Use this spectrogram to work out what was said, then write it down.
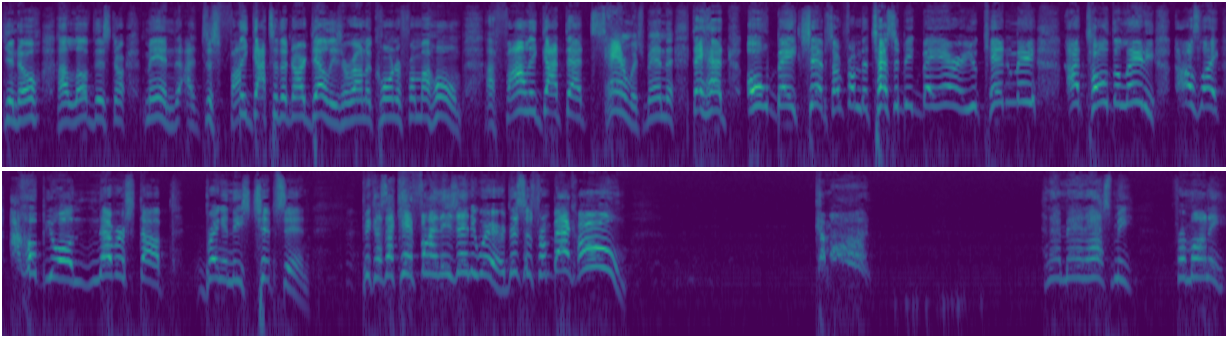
You know, I love this. Man, I just finally got to the Nardelli's around the corner from my home. I finally got that sandwich, man. They had Old Bay chips. I'm from the Chesapeake Bay area. Are you kidding me? I told the lady, I was like, I hope you all never stop bringing these chips in because I can't find these anywhere. This is from back home. Come on. And that man asked me, for money.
